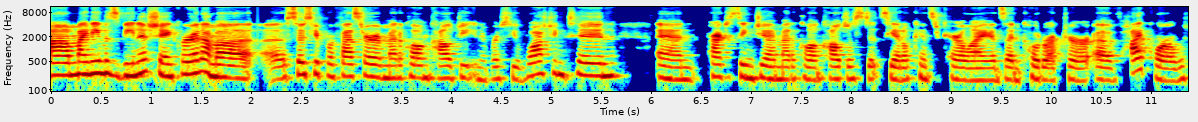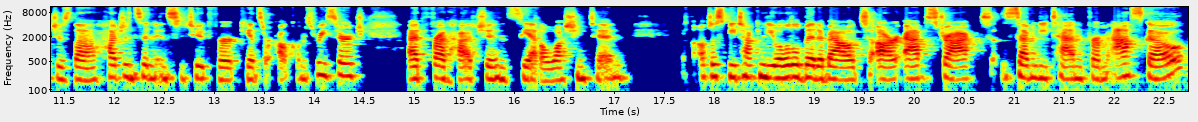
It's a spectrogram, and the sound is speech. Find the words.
Um, my name is Veena Shankaran. I'm a, associate professor in medical oncology at University of Washington and practicing GI medical oncologist at Seattle Cancer Care Alliance and co-director of HICOR, which is the Hutchinson Institute for Cancer Outcomes Research at Fred Hutch in Seattle, Washington. I'll just be talking to you a little bit about our abstract 7010 from ASCO,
